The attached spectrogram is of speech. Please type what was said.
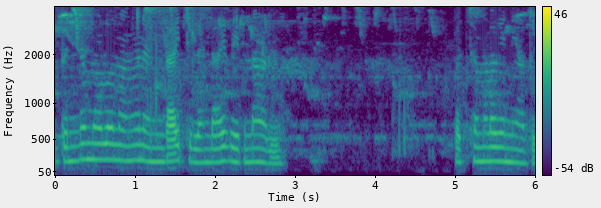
ഇതിന്റെ മുകളിലൊന്നും അങ്ങനെ ഉണ്ടായിട്ടില്ല. ഉണ്ടായി വരുന്ന ഉള്ളൂ. പച്ചമുളക് തന്നെ അത്.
